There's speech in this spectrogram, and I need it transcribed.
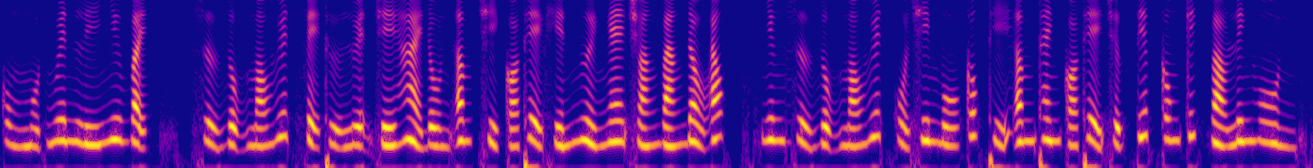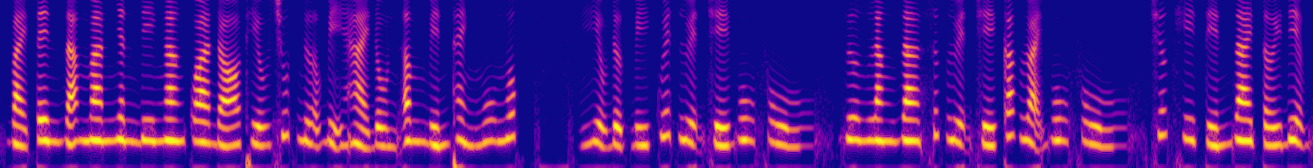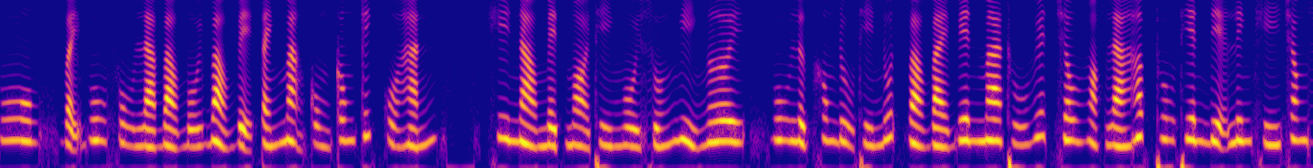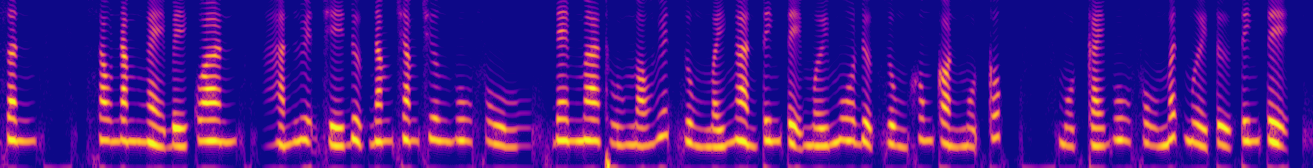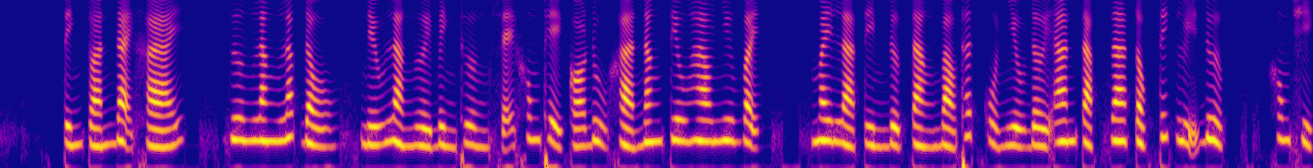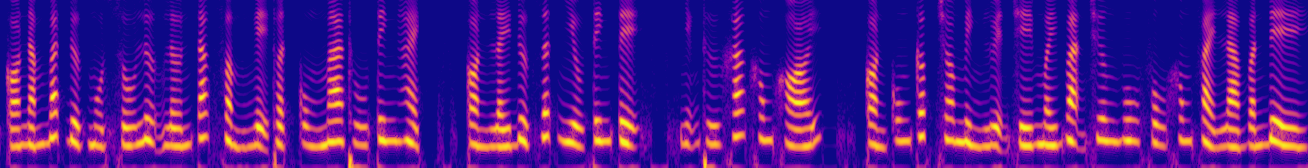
Cùng một nguyên lý như vậy, sử dụng máu huyết phệ thử luyện chế hải đồn âm chỉ có thể khiến người nghe choáng váng đầu óc. Nhưng sử dụng máu huyết của chim bố cốc thì âm thanh có thể trực tiếp công kích vào linh hồn. Vài tên dã man nhân đi ngang qua đó thiếu chút nữa bị hải đồn âm biến thành ngu ngốc. Hiểu được bí quyết luyện chế vu phù, Dương Lăng ra sức luyện chế các loại vu phù. Trước khi tiến giai tới địa vu, vậy vu phù là bảo bối bảo vệ tánh mạng cùng công kích của hắn. Khi nào mệt mỏi thì ngồi xuống nghỉ ngơi, vu lực không đủ thì nuốt vào vài viên ma thú huyết châu hoặc là hấp thu thiên địa linh khí trong sân. Sau 5 ngày bế quan, hắn luyện chế được 500 chương vu phù, đem ma thú máu huyết dùng mấy ngàn tinh tệ mới mua được dùng không còn một cốc Một cái vu phù mất 10 tử tinh tệ. Tính toán đại khái, Dương Lăng lắc đầu, nếu là người bình thường sẽ không thể có đủ khả năng tiêu hao như vậy. May là tìm được tàng bảo thất của nhiều đời an tạp gia tộc tích lũy được. Không chỉ có nắm bắt được một số lượng lớn tác phẩm nghệ thuật cùng ma thú tinh hạch, còn lấy được rất nhiều tinh tệ. Những thứ khác không khói, còn cung cấp cho mình luyện chế mấy vạn chương vu phù không phải là vấn đề.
